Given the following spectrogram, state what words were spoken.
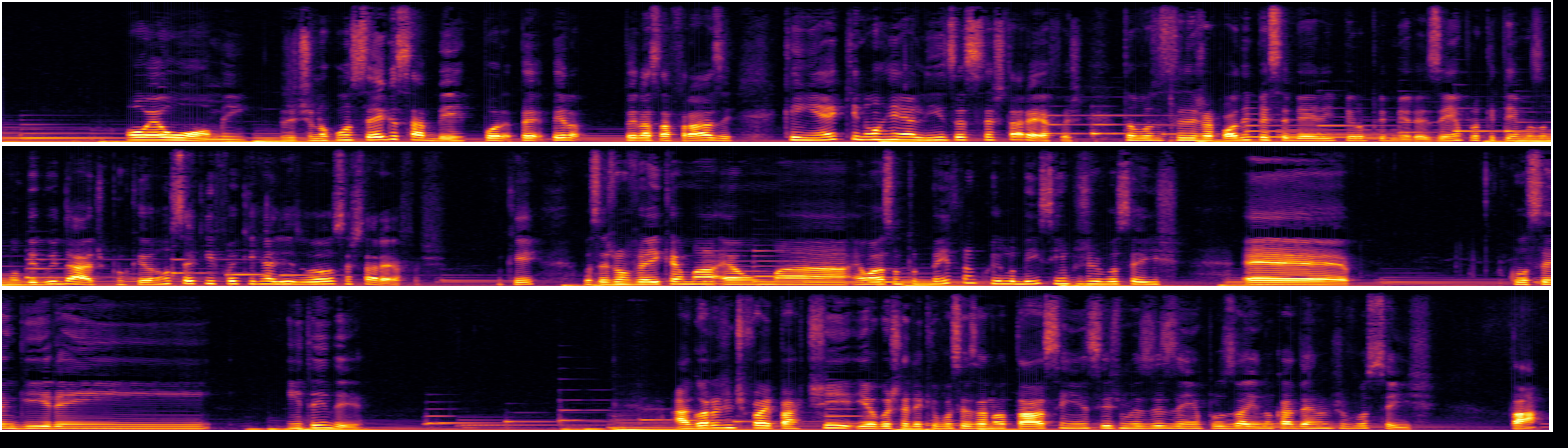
ou é o homem? A gente não consegue saber por, pela, pela essa frase quem é que não realiza essas tarefas. Então vocês já podem perceber aí pelo primeiro exemplo que temos uma ambiguidade, porque eu não sei quem foi que realizou essas tarefas, ok? Vocês vão ver aí que é, uma, é, uma, é um assunto bem tranquilo, bem simples de vocês é, conseguirem entender. Agora a gente vai partir e eu gostaria que vocês anotassem esses meus exemplos aí no caderno de vocês tá?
